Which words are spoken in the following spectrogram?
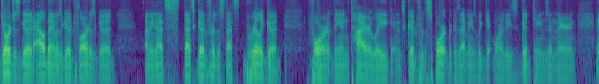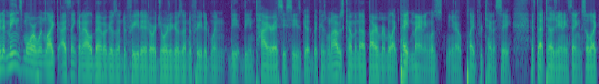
Georgia's good, Alabama's good, Florida's good. I mean that's that's good for this. That's really good for the entire league, and it's good for the sport because that means we get more of these good teams in there, and and it means more when like I think an Alabama goes undefeated or Georgia goes undefeated when the the entire SEC is good because when I was coming up, I remember like Peyton Manning was you know played for Tennessee, if that tells you anything. So like.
